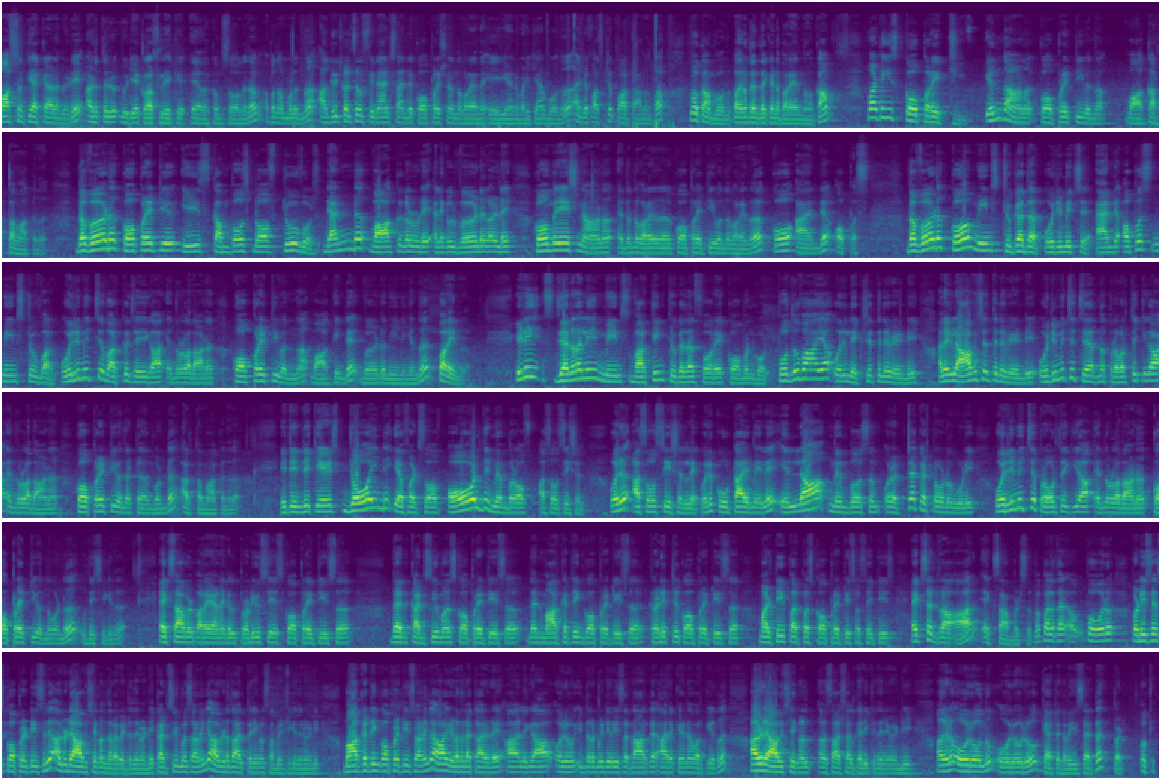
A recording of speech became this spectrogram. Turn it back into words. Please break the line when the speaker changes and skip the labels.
Master കി അക്കാഡമിയുടെ അടുത്തൊരു video ക്ലാസ്സിലേക്ക് ഏവർക്കും സ്വാഗതം. അപ്പോൾ നമ്മൾ ഇന്ന് അഗ്രികൾച്ചറൽ ഫിനാൻസ് ആൻഡ് കോപ്പറേഷൻ എന്ന് പറയുന്ന ഏരിയയാണ് പഠിക്കാൻ പോകുന്നത്. അതിന്റെ ഫസ്റ്റ് പാർട്ടാണ് ഇപ്പോൾ നോക്കാൻ പോകുന്നത്. അപ്പോൾ അതിനകത്ത് എന്തൊക്കെയാണ് പറയാൻ നോക്കാം. വാട്ട് ഈസ് കോപ്പറേറ്റീവ് എന്താണ് കോപ്പറേറ്റീവ് എന്ന വാക്ക് അർത്ഥമാക്കുന്നത്? The word cooperative is composed of two words രണ്ട് വാക്കുകളുടെ അല്ലെങ്കിൽ വേർഡുകളുടെ കോമ്പിനേഷനാണ് എന്തെന്ന് പറയുന്നത്? കോപ്പറേറ്റീവ് എന്ന് പറയുന്നത്. Co and opus the word co means together ഒരുമിച്ച് and opus means to work ഒരുമിച്ച് വർക്ക് ചെയ്യുക എന്നുള്ളതാണ് കോപ്പറേറ്റീവ് എന്ന വാക്കിന്റെ വേർഡ് മീനിങ് എന്ന് പറയുന്നത്. It is generally means working together for a common goal പൊതുവായ ഒരു ലക്ഷ്യത്തിന് വേണ്ടി അല്ലെങ്കിൽ ആവശ്യത്തിന് വേണ്ടി ഒരുമിച്ച് ചേർന്ന് പ്രവർത്തിക്കുക എന്നുള്ളതാണ് കോപ്പറേറ്റീവ് എന്ന ടേം കൊണ്ട് അർത്ഥമാക്കുന്നത്. It indicates joint efforts of all the member of association ഒരു അസോസിയേഷനിലെ ഒരു കൂട്ടായ്മയിലെ എല്ലാ മെമ്പേഴ്സും ഒരൊറ്റക്കെട്ടോടുകൂടി ഒരുമിച്ച് പ്രവർത്തിക്കുക എന്നുള്ളതാണ് കോപ്പറേറ്റീവ് എന്നുകൊണ്ട് ഉദ്ദേശിക്കുന്നത്. എക്സാമ്പിൾ പറയുകയാണെങ്കിൽ producers cooperatives then consumers cooperatives then marketing cooperatives credit cooperatives multi purpose cooperative societies etcetera are examples ഇപ്പോൾ പല ഇപ്പോൾ ഓരോ പ്രൊഡ്യൂസേഴ്സ് കോപ്പറേറ്റീവ്സിൽ അവരുടെ ആവശ്യങ്ങൾ നിറവേറ്റുന്നതിന് വേണ്ടി കൺസ്യൂമേഴ്സ് ആണെങ്കിൽ അവരുടെ താല്പര്യങ്ങൾ സംരക്ഷിക്കുന്നതിന് വേണ്ടി മാർക്കറ്റിംഗ് കോപ്പറേറ്റീവ്സ് ആണെങ്കിൽ ആ ഇടനിലക്കാരുടെ അല്ലെങ്കിൽ ആ ഒരു ഇന്റർമീഡിയറീസ് ആയിട്ട് ആർക്ക് ആരൊക്കെയാണ് വർക്ക് ചെയ്യുന്നത് അവരുടെ ആവശ്യങ്ങൾ സാക്ഷാത്കരിക്കുന്നതിന് വേണ്ടി അങ്ങനെ ഓരോന്നും ഓരോരോ കാറ്റഗറീസ് ആയിട്ട് പെടും. Okay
